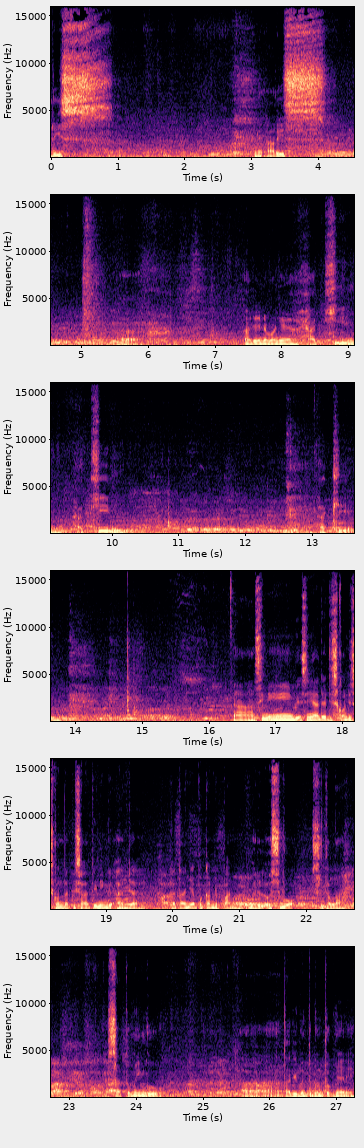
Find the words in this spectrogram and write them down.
Aris. Ini Aris. Eh, ada yang namanya Hakim. Hakim. Hakim. Nah, sini biasanya ada diskon-diskon tapi saat ini nggak ada. Katanya pekan depan, badal usbu setelah satu minggu. Ah, tadi bentuk-bentuknya nih.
